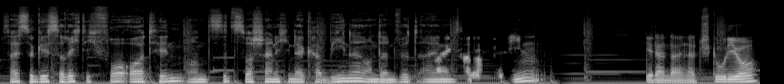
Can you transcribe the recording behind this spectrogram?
das heißt, du gehst da richtig vor Ort hin und sitzt wahrscheinlich in der Kabine und dann wird ein. Ich nach Berlin, gehe dann da in das Studio,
